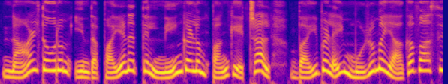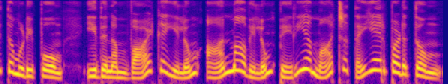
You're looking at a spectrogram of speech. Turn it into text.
நாள்தோறும் இந்த பயணத்தில் நீங்களும் பங்கேற்றால் பைபிளை முழுமையாக வாசித்து முடிப்போம். இது நம் வாழ்க்கையிலும் ஆன்மாவிலும் பெரிய மாற்றத்தை ஏற்படுத்தும்.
